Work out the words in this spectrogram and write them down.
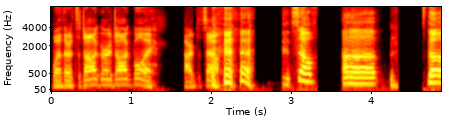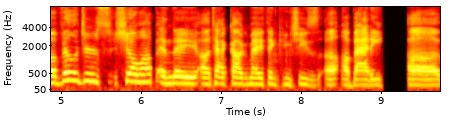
Whether it's a dog or a dog boy, hard to tell. so, uh, the villagers show up and they attack Kagame, thinking she's a, a baddie. Uh,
